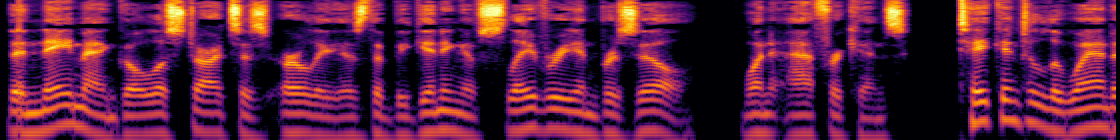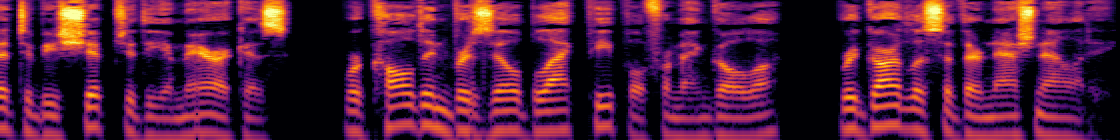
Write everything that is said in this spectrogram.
The name Angola starts as early as the beginning of slavery in Brazil, when Africans, taken to Luanda to be shipped to the Americas, were called in Brazil black people from Angola, regardless of their nationality.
